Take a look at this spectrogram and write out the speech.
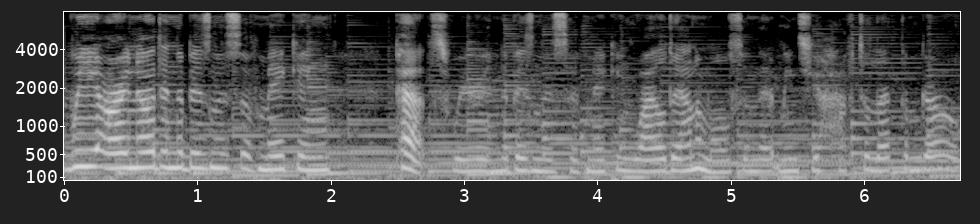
We are not in the business of making pets. We're in the business of making wild animals, and that means you have to let them go.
